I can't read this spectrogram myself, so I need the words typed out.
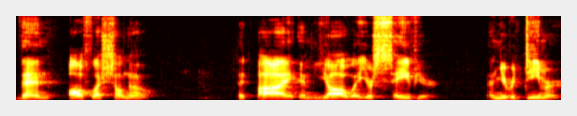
Then all flesh shall know that I am Yahweh your Savior and your Redeemer,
